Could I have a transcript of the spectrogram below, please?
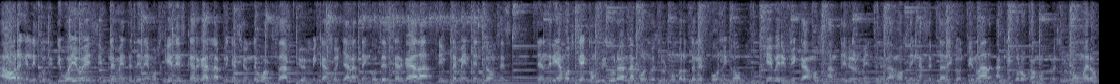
Ahora en el dispositivo iOS simplemente tenemos que descargar la aplicación de WhatsApp. Yo en mi caso ya la tengo descargada. Simplemente entonces tendríamos que configurarla con nuestro número telefónico que verificamos anteriormente. Le damos en aceptar y continuar, aquí colocamos nuestro número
